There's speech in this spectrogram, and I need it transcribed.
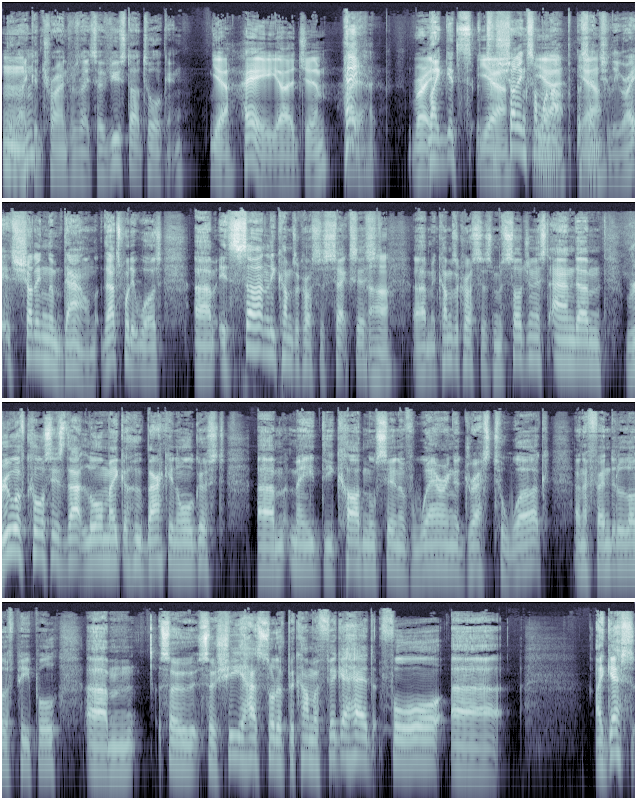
that I can try and translate. So if you start talking, Yeah. Hey, uh, Jim. Hey! Hi. Right. Like it's Yeah. shutting someone Yeah. up, Yeah. essentially, right? It's shutting them down. That's what it was. Um, it certainly comes across as sexist. Uh-huh. Um, it comes across as misogynist. And um, Ryu, of course, is that lawmaker who back in August um, made the cardinal sin of wearing a dress to work and offended a lot of people. Um, so, so she has sort of become a figurehead for. Uh, I guess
